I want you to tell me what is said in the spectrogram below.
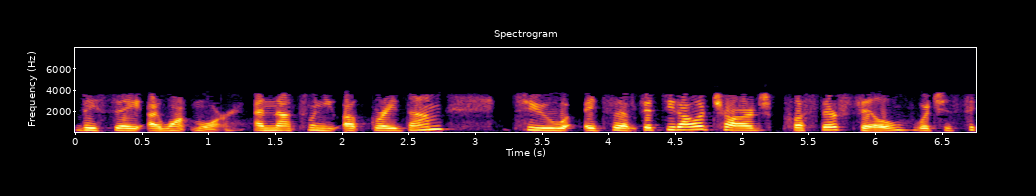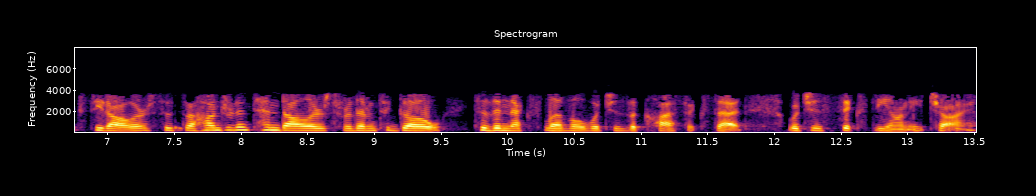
they say, I want more. And that's when you upgrade them to it's a $50 charge plus their fill, which is $60. So it's $110 for them to go to the next level, which is the classic set, which is 60 on each eye.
